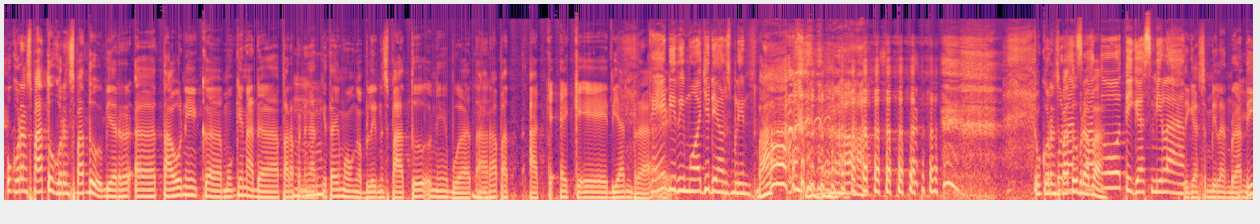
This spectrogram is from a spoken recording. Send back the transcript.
Ukuran sepatu, ukuran sepatu biar eh, tahu nih ke mungkin ada para pendengar kita yang mau ngebeliin sepatu nih buat Arab at, ake, Diandra. kayaknya dirimu aja dia harus beliin Bah. ukuran, sepatu berapa? sepatu 39 39 berarti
